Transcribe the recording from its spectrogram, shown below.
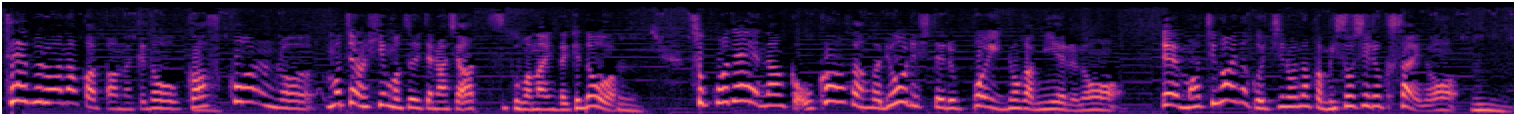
テーブルはなかったんだけど、ガスコンロ、もちろん火もついてないし、熱くもないんだけど、うんそこでなんかお母さんが料理してるっぽいのが見えるの。で、間違いなくうちのなんか味噌汁臭いの。うん。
